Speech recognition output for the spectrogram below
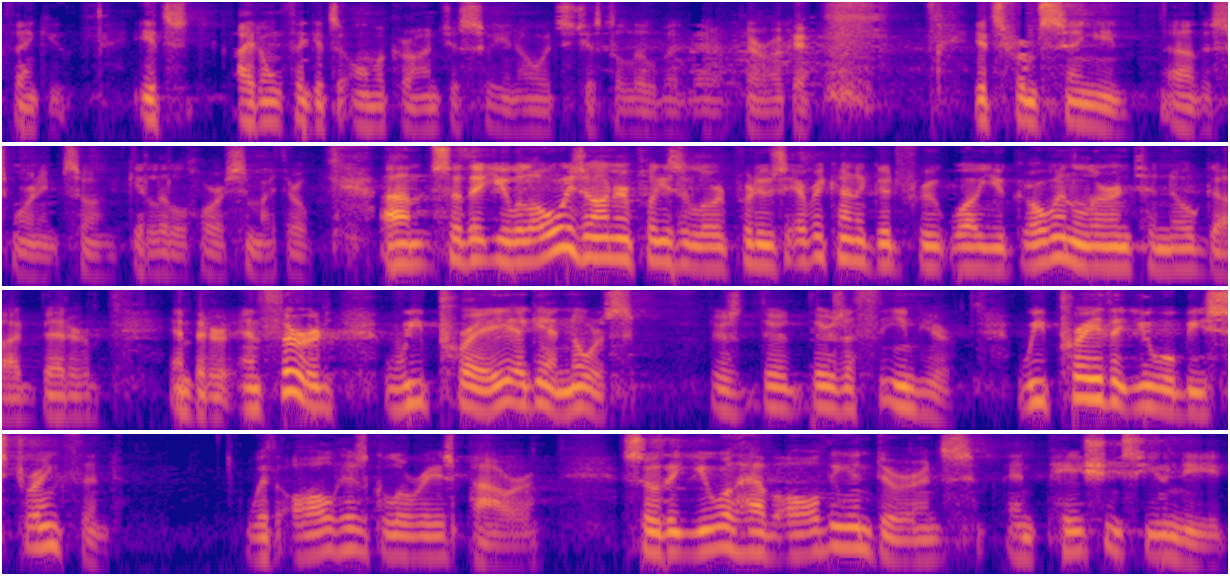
Thank you. It's. I don't think it's Omicron. Just so you know, it's just a little bit there. There. Okay. It's from singing uh, this morning, so I get a little hoarse in my throat. Um, so that you will always honor and please the Lord, produce every kind of good fruit while you grow and learn to know God better and better. And third, we pray, again, notice there's, there, there's a theme here. We pray that you will be strengthened with all his glorious power, so that you will have all the endurance and patience you need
